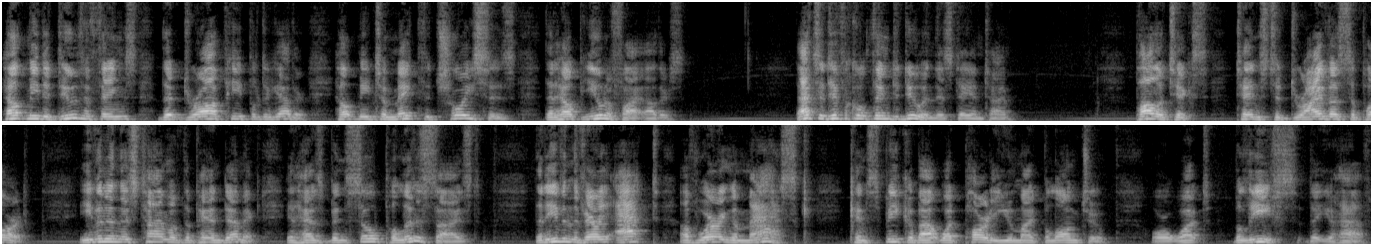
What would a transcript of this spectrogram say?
Help me to do the things that draw people together. Help me to make the choices that help unify others. That's a difficult thing to do in this day and time. Politics tends to drive us apart. Even in this time of the pandemic, it has been so politicized that even the very act of wearing a mask can speak about what party you might belong to or what beliefs that you have.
